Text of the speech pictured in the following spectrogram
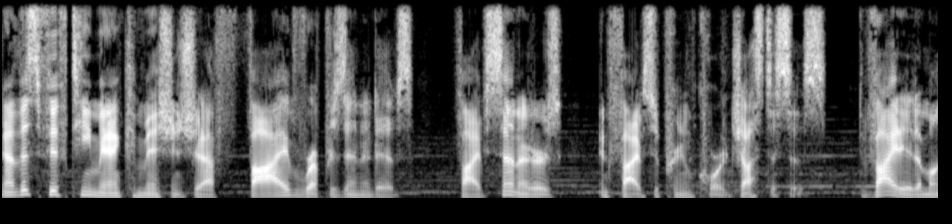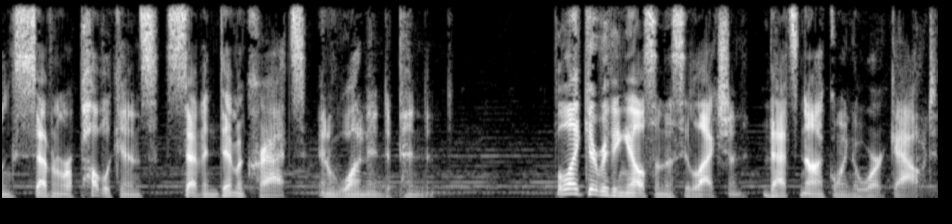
Now, this 15 man commission should have five representatives, five senators, and five Supreme Court justices, divided among seven Republicans, seven Democrats, and one independent. But like everything else in this election, that's not going to work out.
